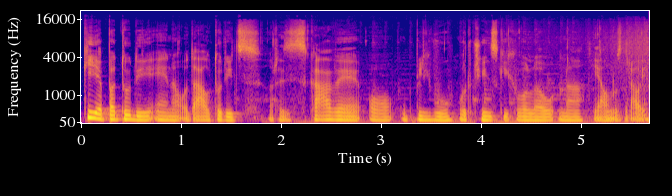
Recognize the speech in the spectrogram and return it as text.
Ki je pa tudi ena od avtoric raziskave o vplivu vročinskih valov na javno zdravje.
